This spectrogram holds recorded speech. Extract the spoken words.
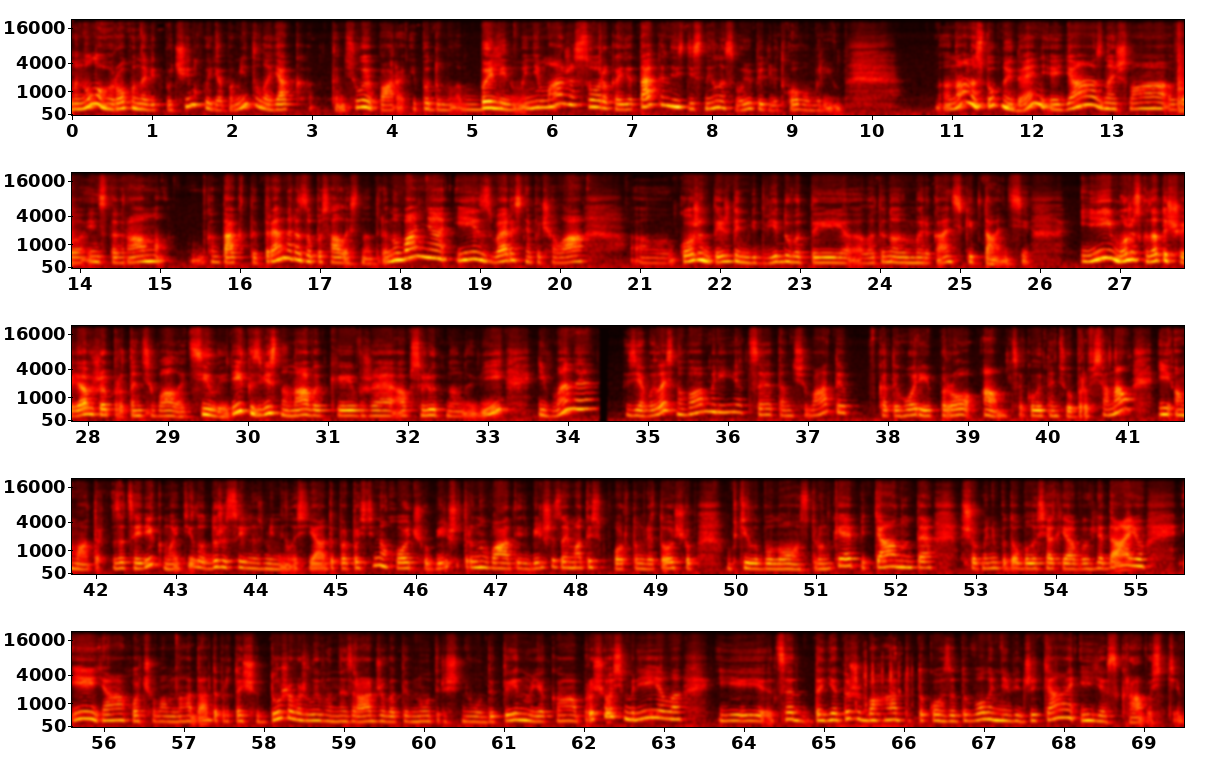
Минулого року на відпочинку я помітила, як танцює пара, і подумала: блін, мені майже 40, а я так і не здійснила свою підліткову мрію. На наступний день я знайшла в інстаграм контакти тренера, записалась на тренування і з вересня почала е, кожен тиждень відвідувати латиноамериканські танці. І можу сказати, що я вже протанцювала цілий рік. Звісно, навики вже абсолютно нові. І в мене з'явилась нова мрія це танцювати категорії Про-Ам. Це коли танцює професіонал і аматор. За цей рік моє тіло дуже сильно змінилось. Я тепер постійно хочу більше тренуватись, більше займатися спортом для того, щоб тіло було струнке, підтягнуте, щоб мені подобалося, як я виглядаю. І я хочу вам нагадати про те, що дуже важливо не зраджувати внутрішню дитину, яка про щось мріяла. І це дає дуже багато такого задоволення від життя і яскравості.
